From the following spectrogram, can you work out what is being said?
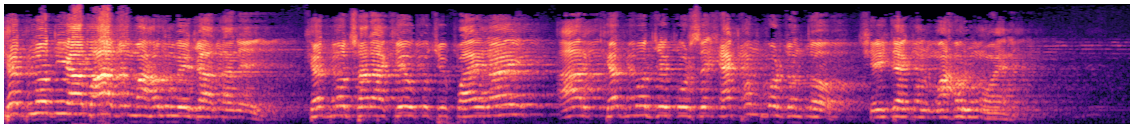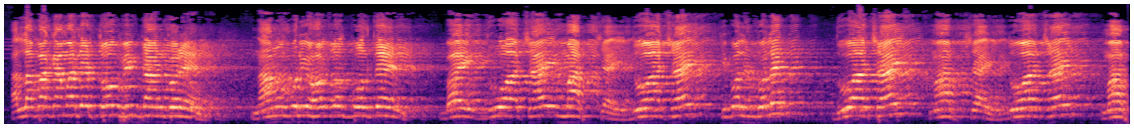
খেদমত ইয়া বাজ মাহরুমে যাতা নেই। খেদমত ছাড়া কেউ কিছু পায় নাই। আর খেদমত যে করছে এখন পর্যন্ত, সেইটা এখন মাহরুম হয় না আল্লাহ পাক আমাদের তৌফিক দান করেন। নানুপুরি হজরত বলতেন ভাই, দোয়া চাই, মাপ চাই। দোয়া চাই, কি বলেন বলেন? দোয়া চাই, মাপ চাই। দোয়া চাই, মাপ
